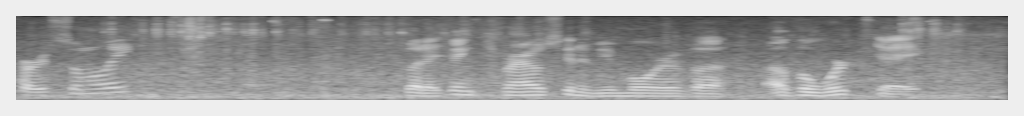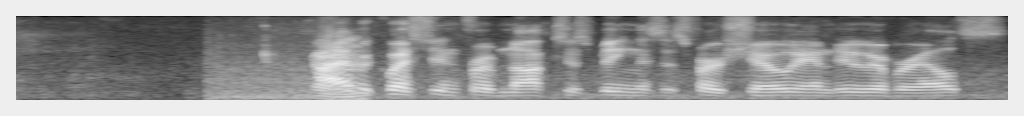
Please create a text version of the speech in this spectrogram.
personally. But I think tomorrow's going to be more of a of a work day. I have a question for Obnoxious, being this his first show and whoever else.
